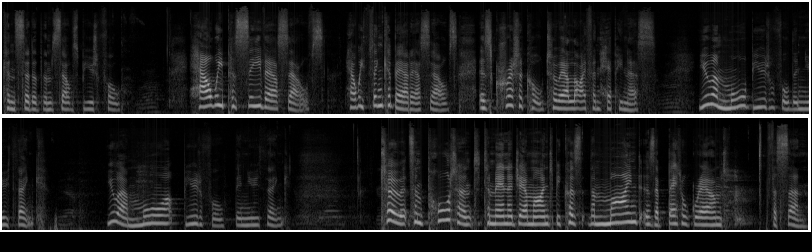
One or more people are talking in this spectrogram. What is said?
consider themselves beautiful. How we perceive ourselves, how we think about ourselves, is critical to our life and happiness. You are more beautiful than you think. You are more beautiful than you think. Two, it's important to manage our mind because the mind is a battleground for sin.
